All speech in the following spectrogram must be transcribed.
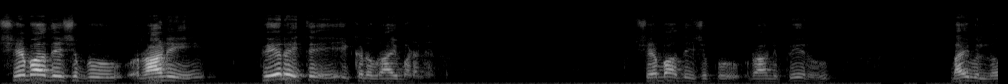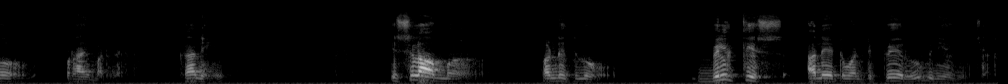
శేబాదేశపు రాణి పేరైతే ఇక్కడ వ్రాయబడలేదు. శేబాదేశపు రాణి పేరు బైబిల్లో వ్రాయబడలేదు. కానీ ఇస్లాం పండితులు బిల్కిస్ అనేటువంటి పేరు వినియోగించారు.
